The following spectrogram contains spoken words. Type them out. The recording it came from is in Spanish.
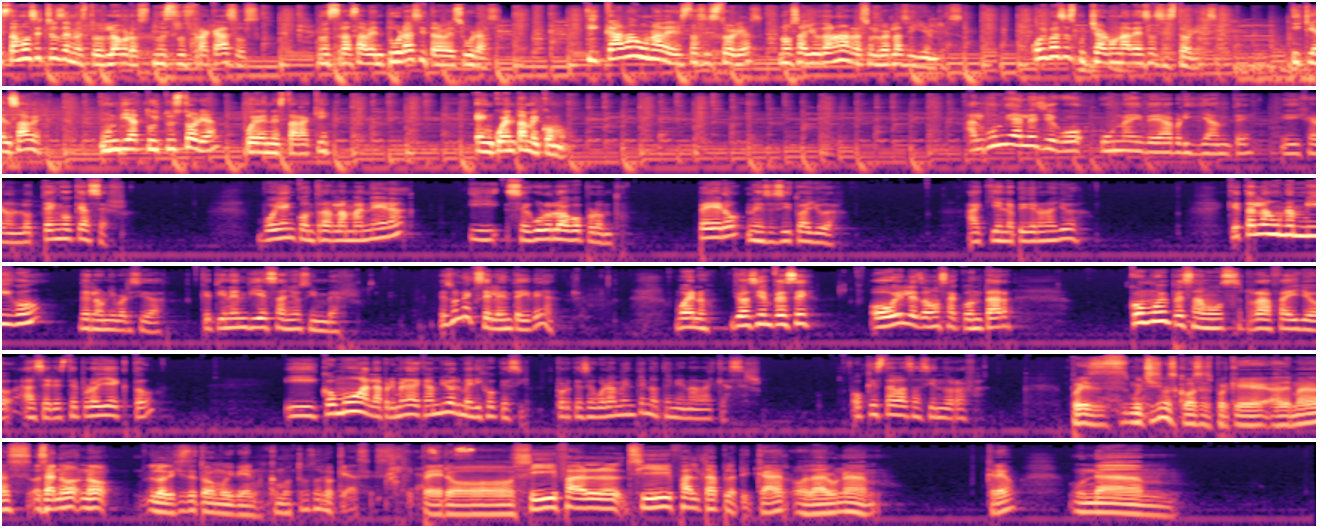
Estamos hechos de nuestros logros, nuestros fracasos, nuestras aventuras y travesuras. Y cada una de estas historias nos ayudaron a resolver las siguientes. Hoy vas a escuchar una de esas historias. Y quién sabe, un día tú y tu historia pueden estar aquí. En Cuéntame cómo. Algún día les llegó una idea brillante y dijeron, lo tengo que hacer. Voy a encontrar la manera y seguro lo hago pronto. Pero necesito ayuda. ¿A quién le pidieron ayuda? ¿Qué tal a un amigo de la universidad que tienen 10 años sin ver? Es una excelente idea. Bueno, yo así empecé. Hoy les vamos a contar cómo empezamos Rafa y yo a hacer este proyecto y cómo a la primera de cambio él me dijo que sí, porque seguramente no tenía nada que hacer. ¿O qué estabas haciendo, Rafa? Pues muchísimas cosas, porque además, o sea, no, no, lo dijiste todo muy bien, como todo lo que haces. pero sí, fal sí falta platicar o dar una, creo, una,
